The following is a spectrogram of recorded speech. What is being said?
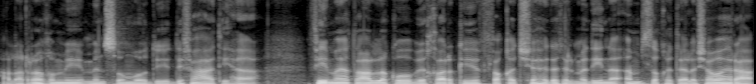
على الرغم من صمود دفاعاتها. فيما يتعلق بخاركيف فقد شهدت المدينة أمس قتال شوارع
